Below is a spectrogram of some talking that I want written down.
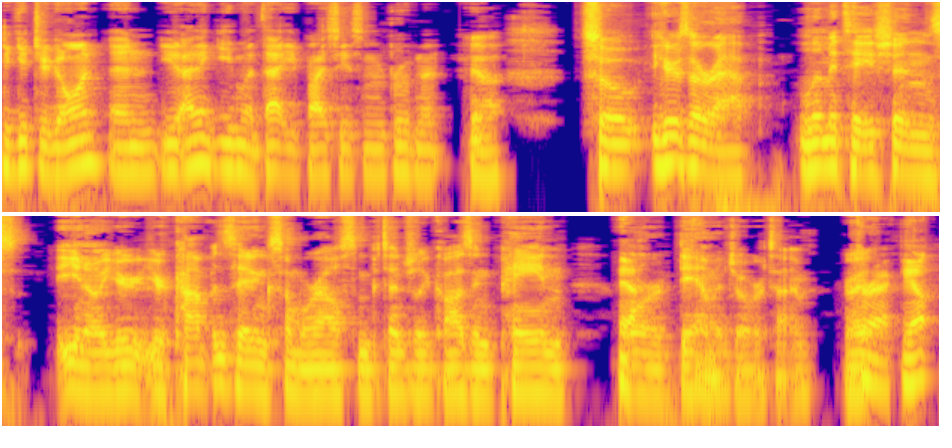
to get you going, and you, I think even with that, you probably see some improvement. Yeah. So here's our wrap. Limitations. You know, you're you're compensating somewhere else and potentially causing pain Yeah. or damage over time, right? Correct. Yep.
